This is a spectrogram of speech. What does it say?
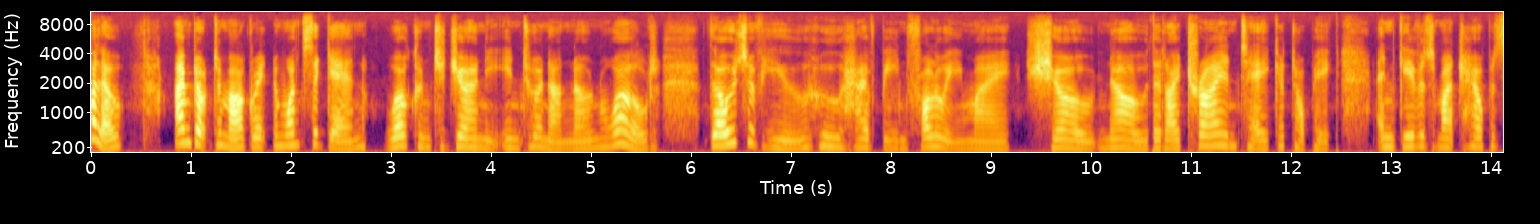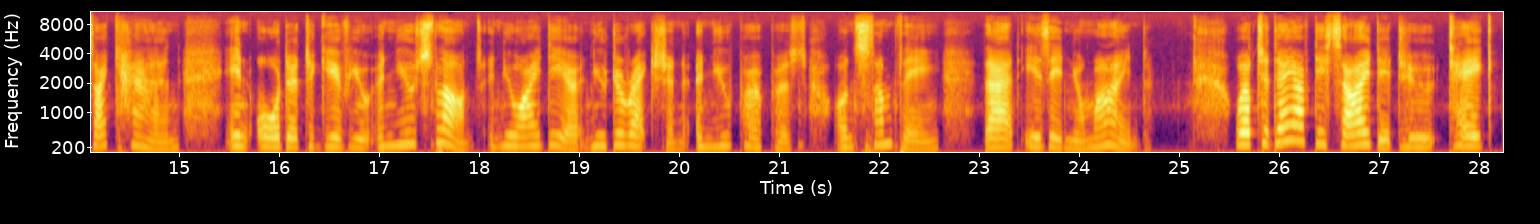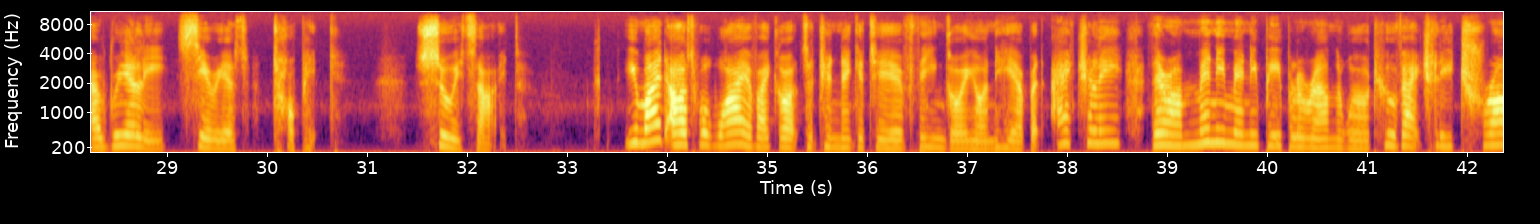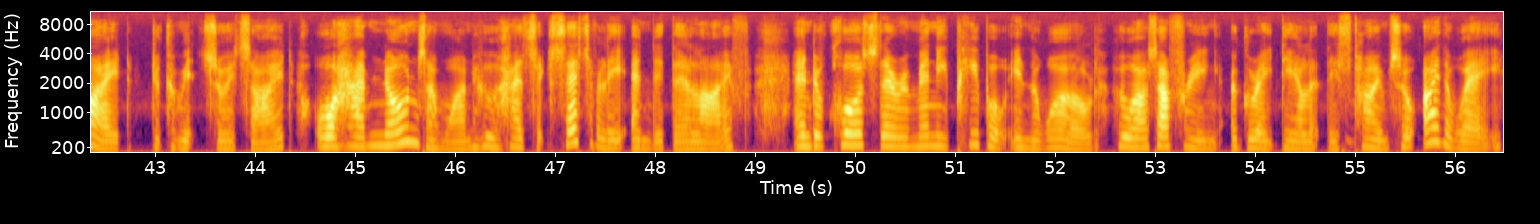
Hello, I'm Dr. Margaret, and once again, welcome to Journey into an Unknown World. Those of you who have been following my show know that I try and take a topic and give as much help as I can in order to give you a new slant, a new idea, a new direction, a new purpose on something that is in your mind. Well, today I've decided to take a really serious topic suicide. You might ask, well, why have I got such a negative thing going on here? But actually, there are many, many people around the world who have actually tried to commit suicide or have known someone who has successfully ended their life. And of course, there are many people in the world who are suffering a great deal at this time. So, either way,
